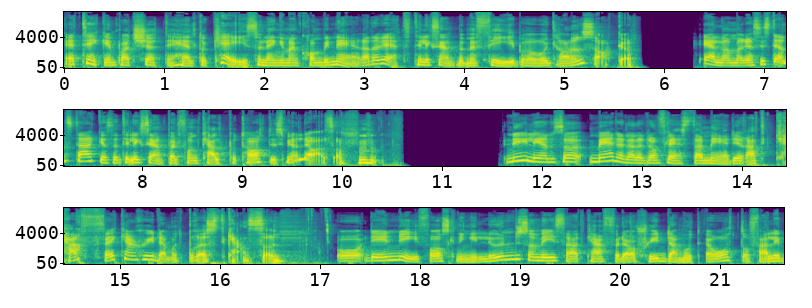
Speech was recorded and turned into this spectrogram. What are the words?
Ett tecken på att kött är helt okej okay, så länge man kombinerar det rätt, till exempel med fibrer och grönsaker. Eller med resistent stärkelse, till exempel från kallt potatismjöl då alltså. Nyligen så meddelade de flesta medier att kaffe kan skydda mot bröstcancer. Och det är ny forskning i Lund som visar att kaffe då skyddar mot återfall i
